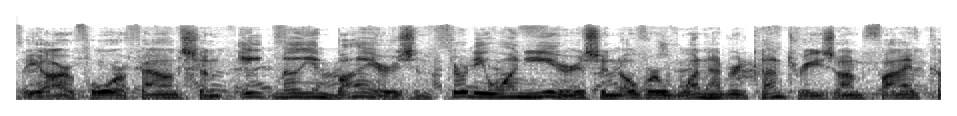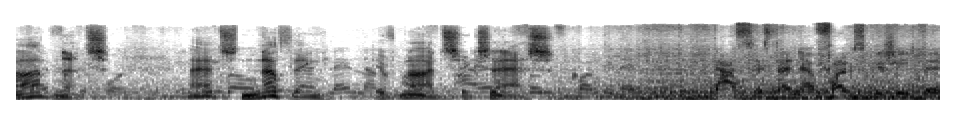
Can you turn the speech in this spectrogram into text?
The R4 found some 8 million buyers in 31 years in over 100 countries on five continents. That's nothing if not success. Das ist eine Erfolgsgeschichte.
